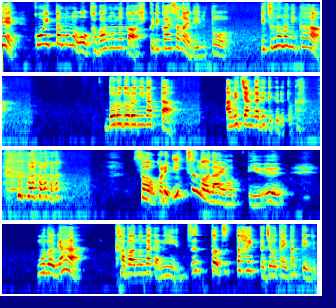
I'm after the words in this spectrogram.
で、こういったものをカバンの中ひっくり返さないでいると、いつの間にか、ドロドロになったアメちゃんが出てくるとか。そう、これいつのだよっていうものが、カバンの中にずっとずっと入った状態になっている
